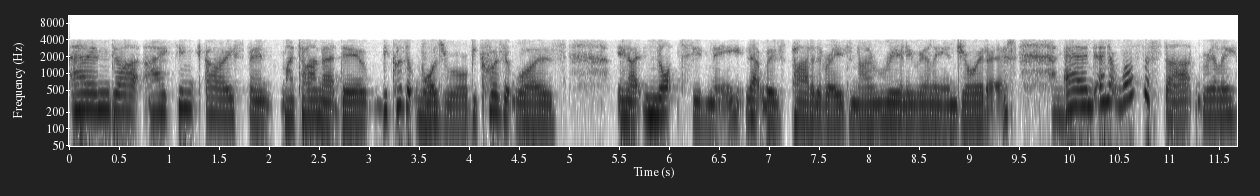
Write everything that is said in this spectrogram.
and uh, I think I spent my time out there because it was rural, because it was you know, not Sydney. That was part of the reason I really, really enjoyed it. Mm. And and it was the start, really,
